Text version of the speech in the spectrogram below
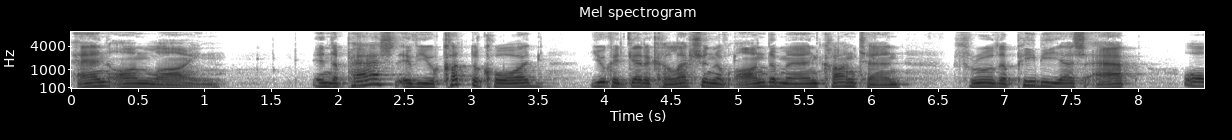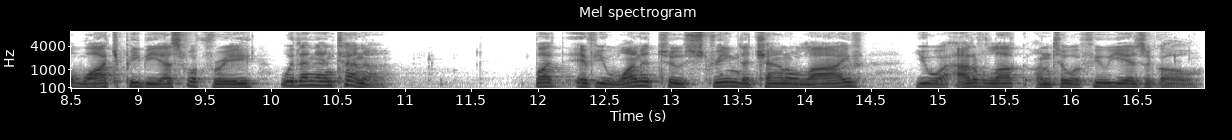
and online. In the past, if you cut the cord, you could get a collection of on demand content through the PBS app or watch PBS for free with an antenna. But if you wanted to stream the channel live, you were out of luck until a few years ago.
